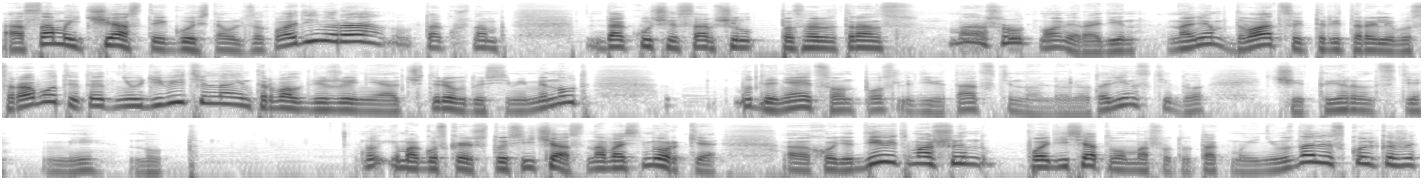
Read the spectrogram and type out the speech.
А самый частый гость на улицах Владимира, ну, так уж нам до кучи сообщил пассажир транс, маршрут номер один. На нем 23 троллейбуса работает, это неудивительно, интервал движения от 4 до 7 минут, удлиняется он после 19.00, от 11 до 14 минут. Ну и могу сказать, что сейчас на восьмерке э, ходит 9 машин, по десятому маршруту так мы и не узнали сколько же,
